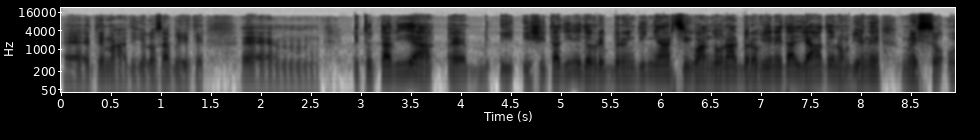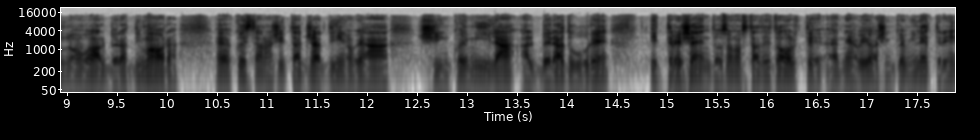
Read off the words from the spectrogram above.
eh, tematiche, lo sapete. Eh, e tuttavia eh, i, i, cittadini dovrebbero indignarsi quando un albero viene tagliato e non viene messo un nuovo albero a dimora. Eh, questa è una città giardino che ha 5.000 alberature e 300 sono state tolte, eh, ne aveva 5.003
